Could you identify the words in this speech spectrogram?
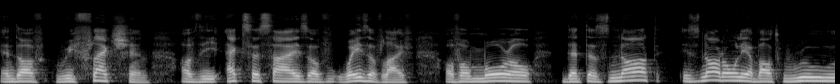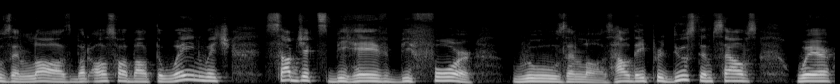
and of reflection, of the exercise of ways of life, of a moral that does not is not only about rules and laws, but also about the way in which subjects behave before rules and laws, how they produce themselves where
